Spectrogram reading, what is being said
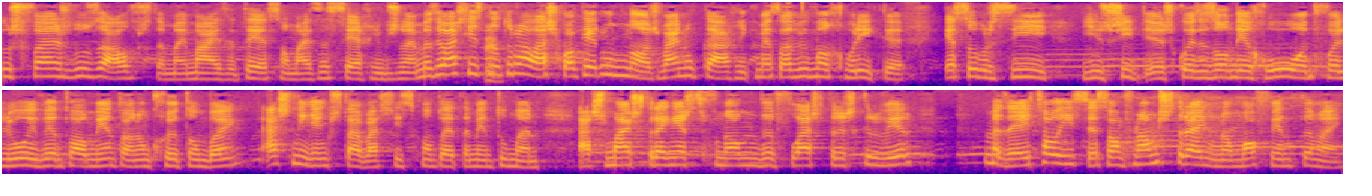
Dos fãs dos alvos, também mais, até são mais acérrimos, não é? Mas eu acho isso natural, acho que qualquer um de nós vai no carro e começa a ouvir uma rubrica que é sobre si e os as coisas onde errou, onde falhou eventualmente ou não correu tão bem, acho que ninguém gostava, acho isso completamente humano. Acho mais estranho este fenómeno da Flash transcrever, mas é só isso, é só um fenómeno estranho, não me ofende também.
